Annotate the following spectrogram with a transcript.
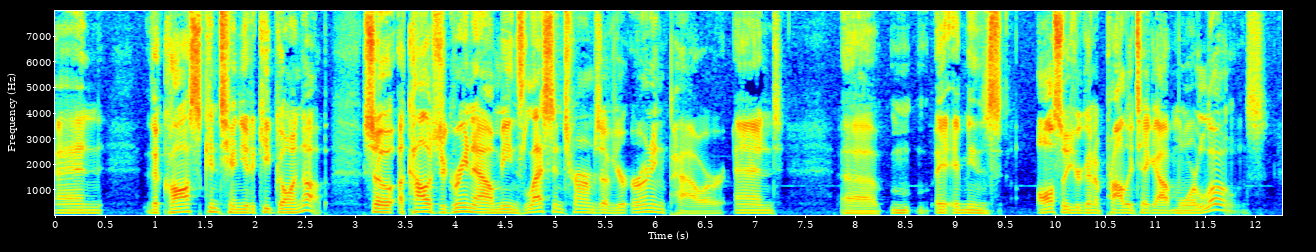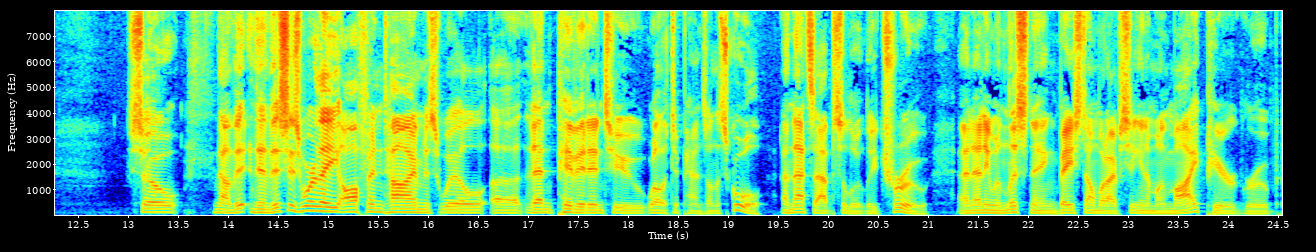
And the costs continue to keep going up. So a college degree now means less in terms of your earning power, and uh, it, means also you're going to probably take out more loans. So now, th- then this is where they oftentimes will uh, then pivot into, well, it depends on the school. And that's absolutely true. And anyone listening, based on what I've seen among my peer group,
